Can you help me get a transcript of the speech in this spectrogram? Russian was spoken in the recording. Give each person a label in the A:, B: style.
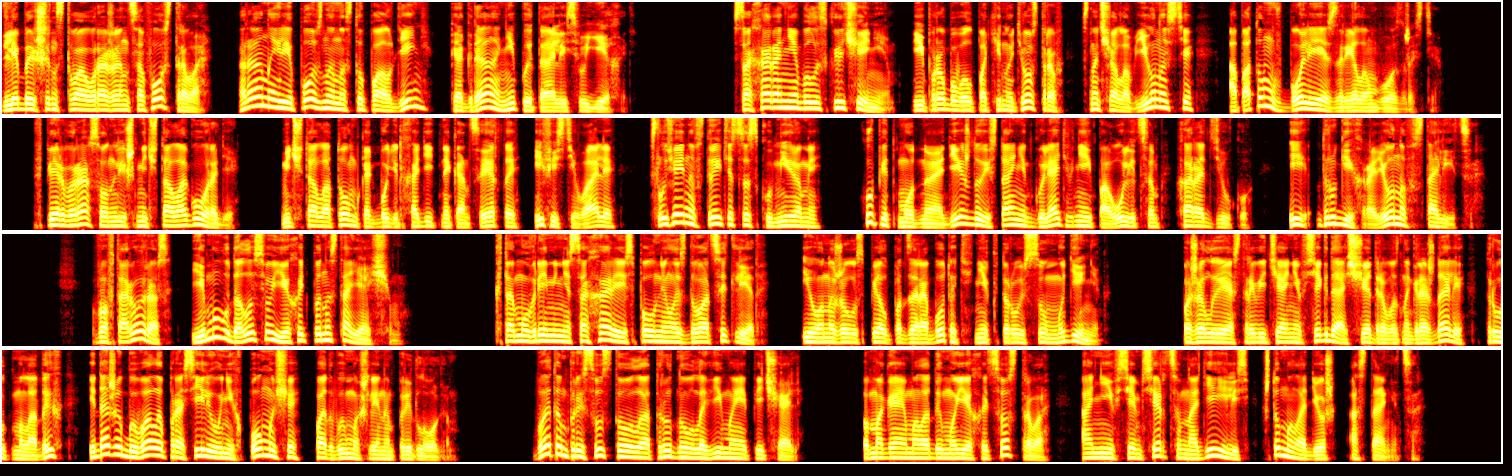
A: Для большинства уроженцев острова рано или поздно наступал день, когда они пытались уехать. Сахара не был исключением и пробовал покинуть остров сначала в юности, а потом в более зрелом возрасте. В первый раз он лишь мечтал о городе, мечтал о том, как будет ходить на концерты и фестивали, случайно встретиться с кумирами, купит модную одежду и станет гулять в ней по улицам Харадзюку и других районов столицы. Во второй раз ему удалось уехать по-настоящему. К тому времени Сахаре исполнилось 20 лет, и он уже успел подзаработать некоторую сумму денег. Пожилые островитяне всегда щедро вознаграждали труд молодых и даже бывало просили у них помощи под вымышленным предлогом. В этом присутствовала трудноуловимая печаль. Помогая молодым уехать с острова, они всем сердцем надеялись, что молодежь останется.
